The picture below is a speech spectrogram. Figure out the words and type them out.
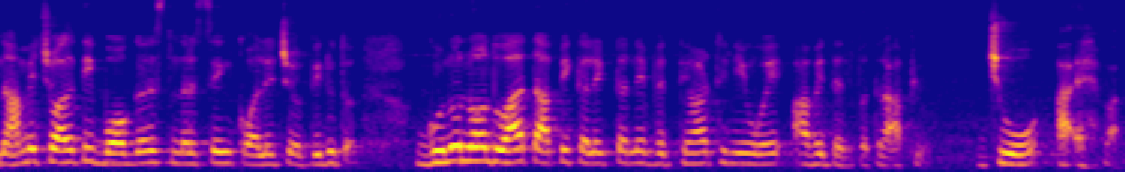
નામે ચાલતી બોગસ નર્સિંગ કોલેજ વિરુદ્ધ ગુનો નોંધવા તાપી કલેક્ટરને વિદ્યાર્થીનીઓએ આવેદનપત્ર આપ્યું. જુઓ આ અહેવાલ.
